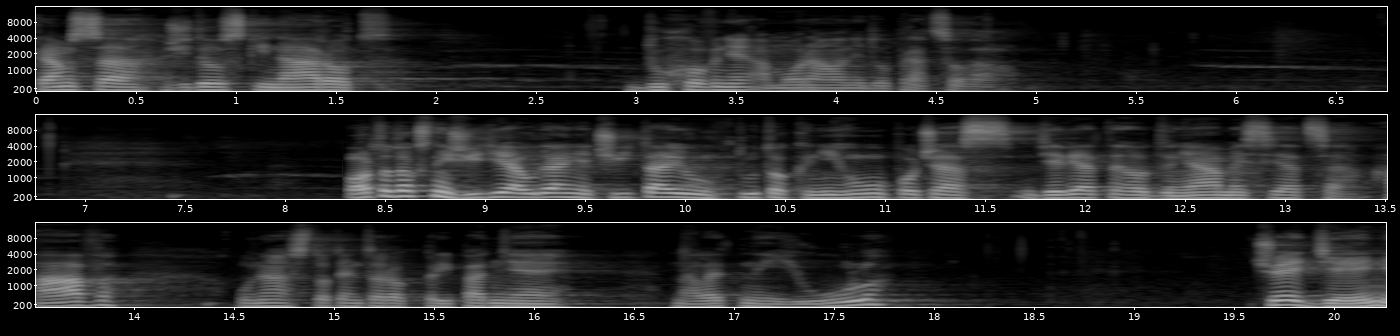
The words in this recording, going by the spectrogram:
kam sa židovský národ duchovne a morálne dopracoval. Ortodoxní Židia údajne čítajú túto knihu počas 9. dňa mesiaca Av. U nás to tento rok prípadne na letný júl. Čo je deň,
